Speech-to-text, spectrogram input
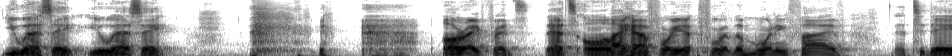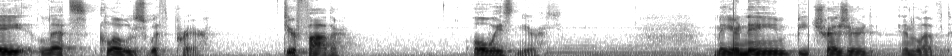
USA, USA. all right, friends. That's all I have for you for the morning five. Uh, today, let's close with prayer. Dear Father, always near us, may your name be treasured and loved.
